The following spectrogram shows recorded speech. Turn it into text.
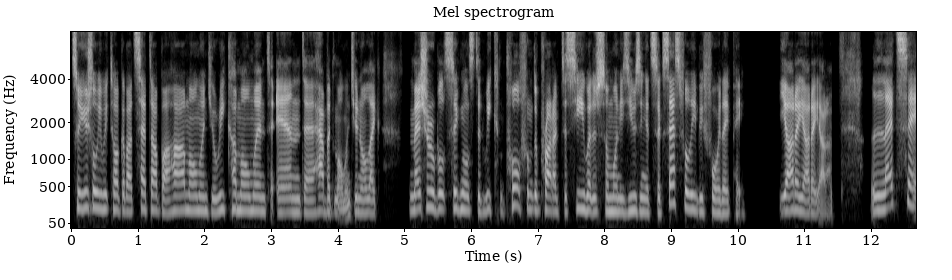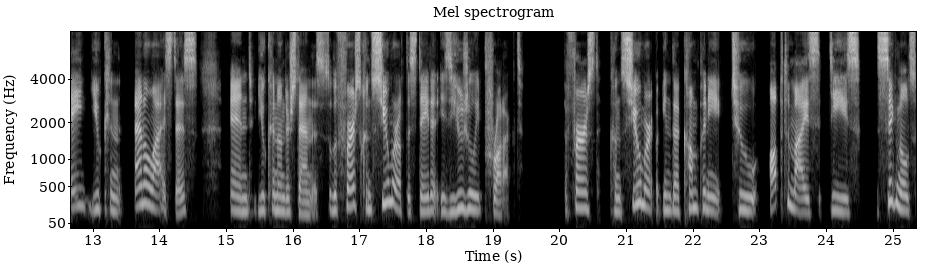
So usually we talk about setup, aha moment, eureka moment, and uh, habit moment, you know, like measurable signals that we can pull from the product to see whether someone is using it successfully before they pay yada, yada, yada. Let's say you can analyze this and you can understand this. So the first consumer of this data is usually product. The first consumer in the company to optimize these signals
